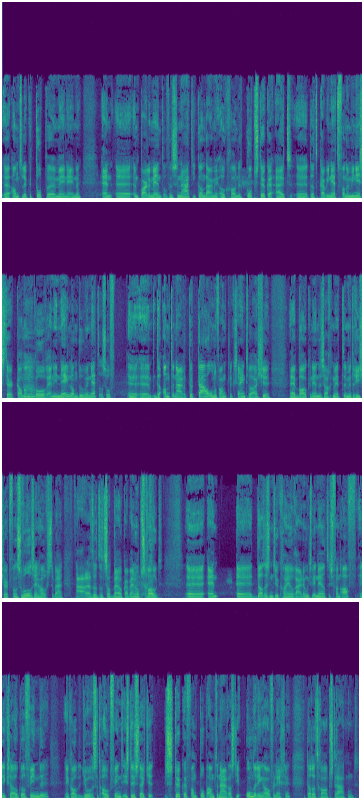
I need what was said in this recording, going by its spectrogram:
eh, ambtelijke top eh, meenemen. En eh, een parlement of een senaat die kan daarmee ook gewoon de kopstukken... uit eh, dat kabinet van een minister kan dan Mhm. ook horen. En in Nederland doen we net alsof eh, eh, de ambtenaren totaal onafhankelijk zijn. Terwijl als je hè, Balkenende zag met, met Richard van Zwol zijn hoogste baan... nou, dat, dat, dat zat bij elkaar bijna op schoot. Eh, en eh, dat is natuurlijk gewoon heel raar. Daar moeten we in Nederland dus van af. En ik zou ook wel vinden, en ik hoop dat Joris dat ook vindt... is dus dat je stukken van topambtenaren, als die onderling overleggen... dat het gewoon op straat moet.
